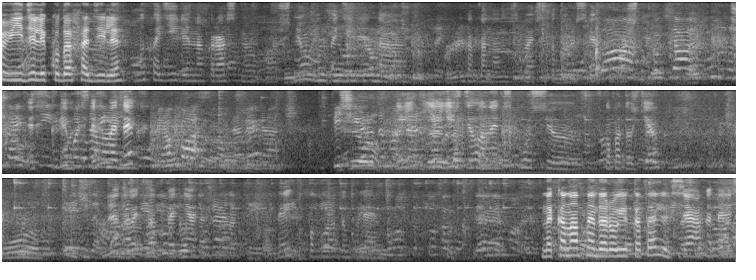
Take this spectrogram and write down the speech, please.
видели, куда ходили? Мы ходили на Красную башню, мы ходили на, как она называется, которая сверху башня. Эс- И Я ездила на экскурсию в Каппадокию. На два, на два дня. И по городу гуляем. На канатной дороге катались? Да, катались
